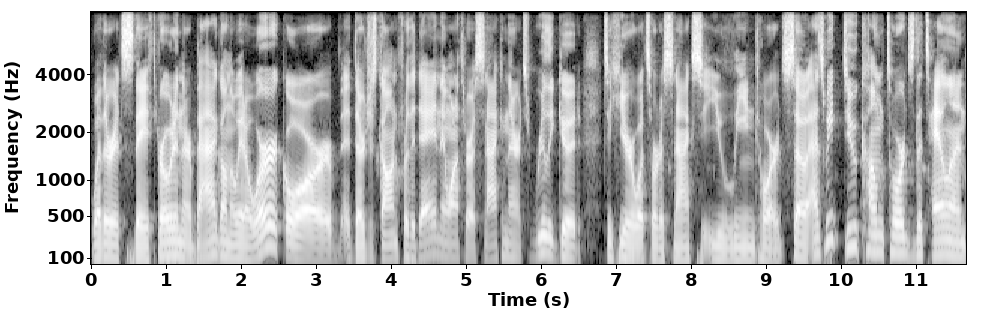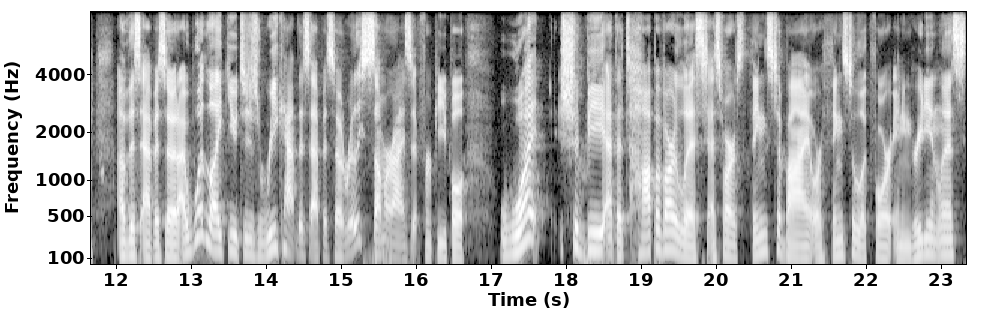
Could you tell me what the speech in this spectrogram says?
whether it's they throw it in their bag on the way to work or they're just gone for the day and they want to throw a snack in there, it's really good to hear what sort of snacks you lean towards. So, as we do come towards the tail end of this episode, I would like you to just recap this episode, really summarize it for people. What should be at the top of our list as far as things to buy or things to look for in ingredient lists?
